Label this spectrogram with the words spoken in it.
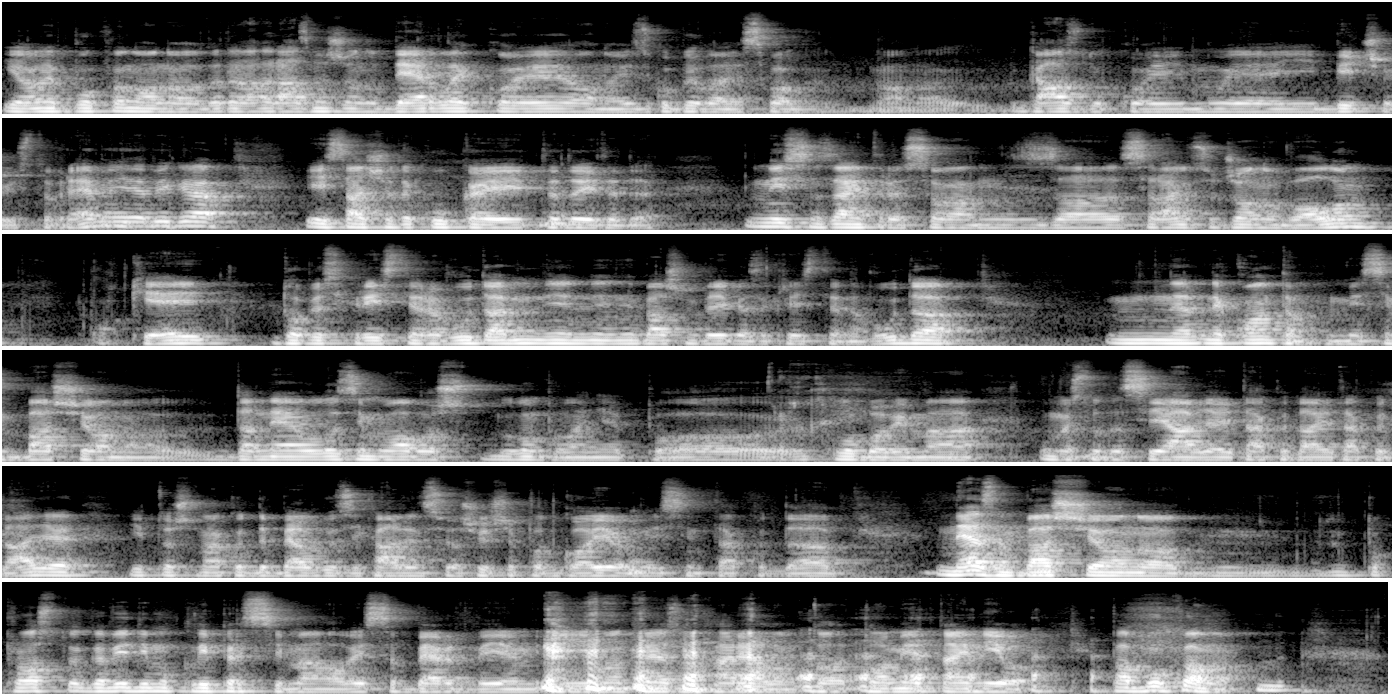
I on je bukvalno ono, razmežano derle koje je ono, izgubilo je svog ono, gazdu koji mu je i biče u isto vreme, jebi ga, i sad će da kuka i td. i td. Nisam zainteresovan za saradnju sa Johnom Wallom, okej, dobio si Kristijana Vuda, ne, ne, ne baš mi briga za Kristijana Vuda, ne, ne kontam, mislim, baš je ono, da ne ulazim u ovo lumpovanje po klubovima, umesto da se javlja i tako dalje i tako dalje, i to što onako Debelguz i Harden se još više podgojio, mislim, tako da, ne znam, baš je ono, prosto ga vidim u Clippersima, ovaj, sa Beverlyem i Montrezom Harelom, to, to mi je taj nivo. Pa bukvalno.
